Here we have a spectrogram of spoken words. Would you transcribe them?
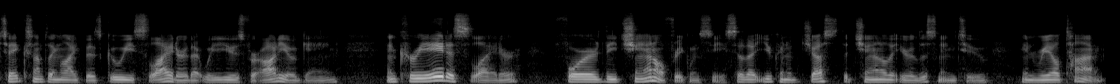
take something like this GUI slider that we use for audio gain and create a slider for the channel frequency so that you can adjust the channel that you're listening to in real time.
